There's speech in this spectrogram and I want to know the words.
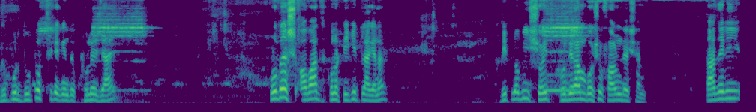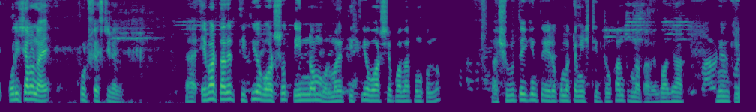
দুপুর দুটোর থেকে কিন্তু খুলে যায়। প্রবেশ অবাধ, কোনো টিকিট লাগে না। বিপ্লবী শহীদ ক্ষুদিরাম বসু ফাউন্ডেশন, তাদেরই পরিচালনায় ফুড ফেস্টিভ্যাল। এবার তাদের তৃতীয় বর্ষ তিন নম্বর মানে তৃতীয় বর্ষে পদার্পণ করল। শুরুতেই কিন্তু এরকম একটা মিষ্টির দোকান তোমরা পাবে গজা নিমকি।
